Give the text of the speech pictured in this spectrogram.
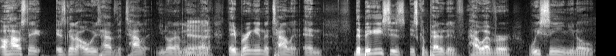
Ohio State is gonna always have the talent. You know what I mean? Yeah. Like they bring in the talent, and the Big East is is competitive. However, we seen you know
